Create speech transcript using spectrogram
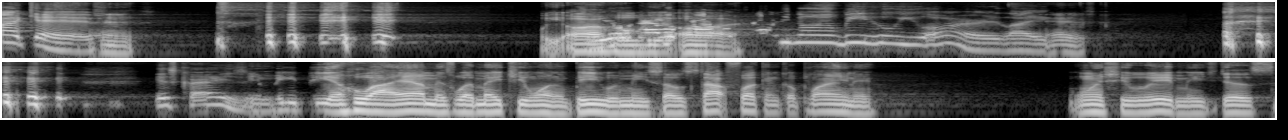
podcast. Yes. We are You who we have a problem. are. you gonna be who you are. Like Yes. it's crazy. Me being who I am is what makes you want to be with me. So stop fucking complaining. Once you with me, just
